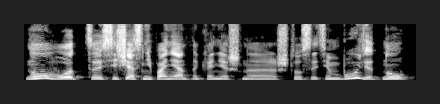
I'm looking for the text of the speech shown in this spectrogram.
Ну, вот э, сейчас непонятно, конечно, что с этим будет. Ну,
